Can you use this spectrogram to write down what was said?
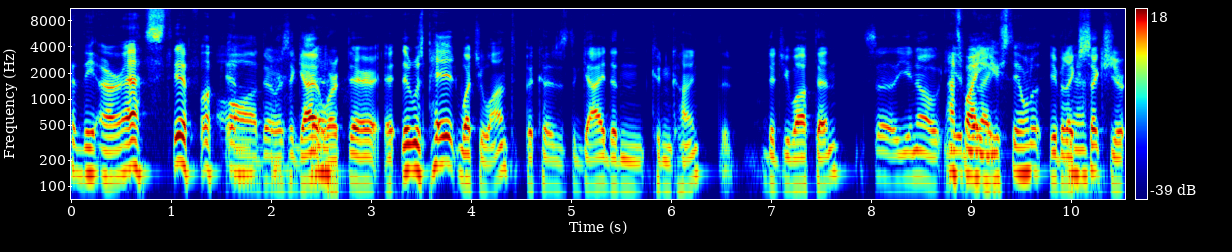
the RS. The fucking, Oh, there was a guy Yeah. that worked there. It, it was paid what you want because the guy didn't couldn't count that, that you walked in. So you know that's why be you like, used to own it. He'd be like Yeah. six euro.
